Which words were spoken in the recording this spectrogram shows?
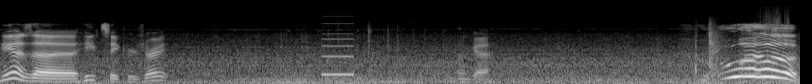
He has uh, heat seekers, right? Okay. Whoa!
